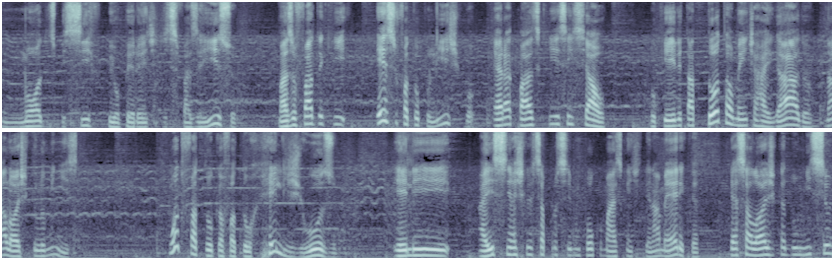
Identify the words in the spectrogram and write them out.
um modo específico e operante de se fazer isso, mas o fato é que esse fator político era quase que essencial, porque ele está totalmente arraigado na lógica iluminista. Um outro fator que é o fator religioso, ele aí sim acho que ele se aproxima um pouco mais do que a gente tem na América, que é essa lógica do, mission,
